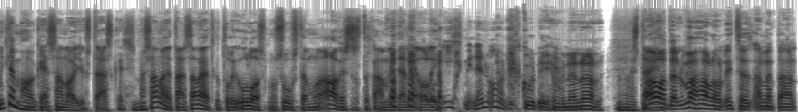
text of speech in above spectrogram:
mitä mä oikein sanoin just äsken? Siis mä sanoin jotain sanoja, jotka tuli ulos mun suusta ja mulla aavistustakaan, mitä ne oli. Kun ihminen on. Kun ihminen on. Mä sitä Mä, en- ootan, mä haluan itse asiassa annetaan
